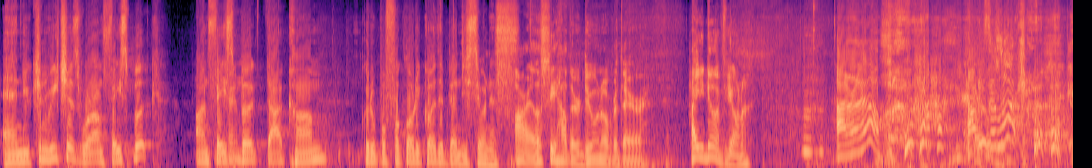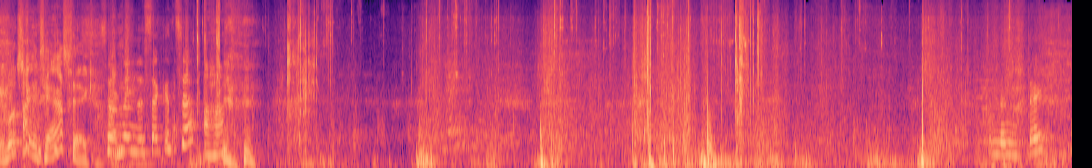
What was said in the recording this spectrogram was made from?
And you can reach us, we're on Facebook, on facebook.com, Grupo Folclórico de Bendiciones. All right, let's see how they're doing over there. How you doing, Fiona? I don't know. How does it look? It looks fantastic. So then the second step? Uh-huh. And then the third?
